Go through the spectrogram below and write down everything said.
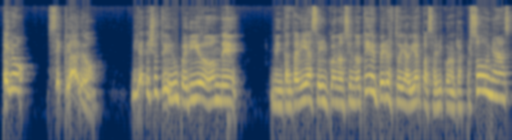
Pero, sé claro, mira que yo estoy en un periodo donde me encantaría seguir conociéndote, pero estoy abierto a salir con otras personas,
